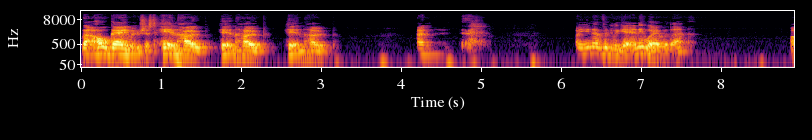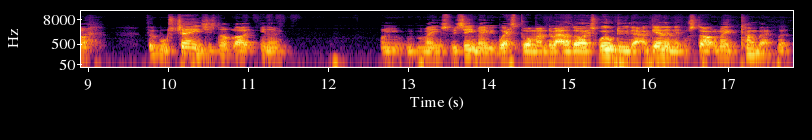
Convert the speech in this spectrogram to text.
that whole game it was just hit and hope, hit and hope, hit and hope, and oh, you're never going to get anywhere with that. Oh, football's changed. It's not like you know. I mean, remains to be seen. Maybe West Brom under Allardyce will do that again, and it will start to make a comeback. But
